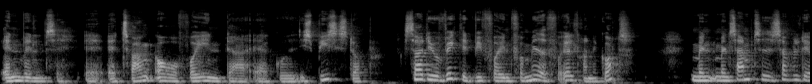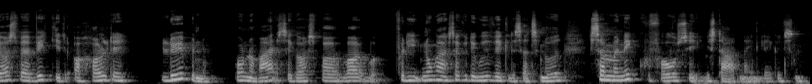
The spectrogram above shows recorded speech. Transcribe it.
anvendelse af, af tvang over for en, der er gået i spisestop. Så er det jo vigtigt, at vi får informeret forældrene godt. Men, men samtidig så vil det også være vigtigt at holde det løbende undervejs, ikke også? Hvor, hvor, hvor, fordi nogle gange så kan det udvikle sig til noget, som man ikke kunne forudse ved starten af indlæggelsen.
